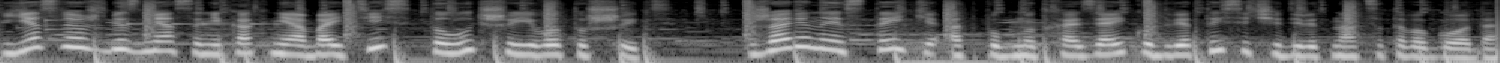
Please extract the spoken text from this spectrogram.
Если уж без мяса никак не обойтись, то лучше его тушить. Жареные стейки отпугнут хозяйку 2019 года.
